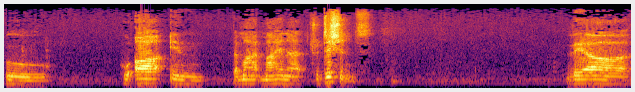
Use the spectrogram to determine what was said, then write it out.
who who are in the Mahayana traditions, they are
